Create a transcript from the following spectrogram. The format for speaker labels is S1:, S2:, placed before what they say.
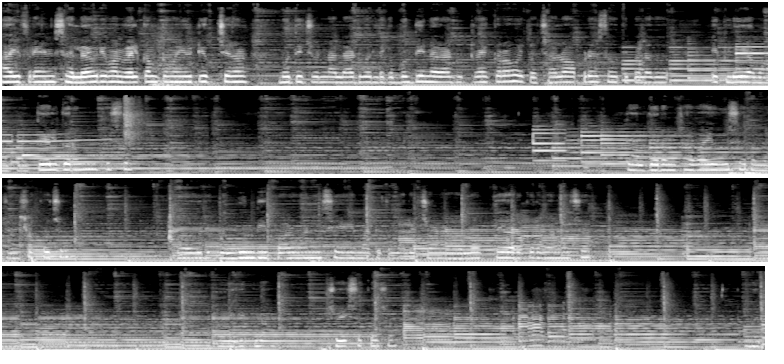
S1: Hi friends hello everyone welcome to my YouTube channel મોતીચૂરના laddu એટલે કે બુદ્ધિના લાડુ ટ્રાય કરવા હોય તો ચાલો આપણે સૌથી પહેલાં તો એક લોયામાં તેલ ગરમ મૂકીશું. તેલ ગરમ થવા એવું છે, તમે જોઈ શકો છો. આવી રીતે બુંદી પાડવાની છે, એ માટે તમારે ચણાનો લોટ તૈયાર કરવાનો છે. આવી રીતના જોઈ શકો છો.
